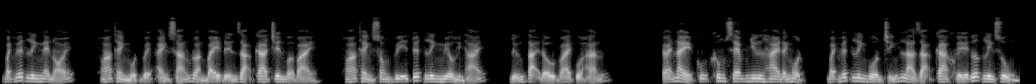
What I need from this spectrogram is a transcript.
Bạch huyết linh nghe nói, hóa thành một vệ ánh sáng đoàn bay đến dạ ca trên bờ vai hóa thành song vĩ tuyết linh miêu hình thái, đứng tại đầu vai của hắn. Cái này cũng không xem như hai đánh một, bạch huyết linh vốn chính là dạ ca khế ước linh sủng,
